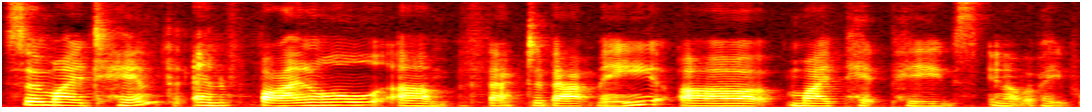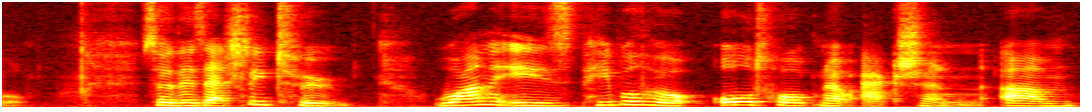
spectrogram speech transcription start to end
So my 10th and final um, fact about me are my pet peeves in other people. So there's actually two. One is people who are all talk, no action. Um,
